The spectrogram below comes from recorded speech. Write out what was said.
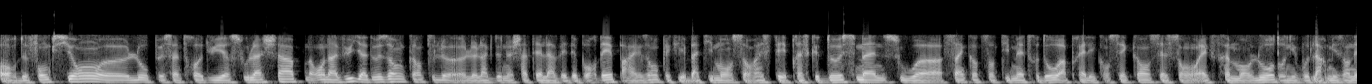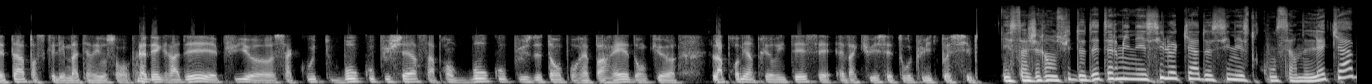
hors de fonction. L'eau peut s'introduire sous la chape. On a vu il y a deux ans quand le, le, lac de Neuchâtel avait débordé, par exemple, et que les bâtiments sont restés presque deux semaines sous 50 cm d'eau. Après, les conséquences, elles sont extrêmement lourdes au niveau de la remise en état parce que les matériaux sont très dégradés et puis ça coûte beaucoup plus cher, ça prend beaucoup plus de temps pour réparer. Donc euh, la première priorité, c'est évacuer cette eau le plus vite possible. Il s'agira ensuite de déterminer si le cas de sinistre concerne l'ECAB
